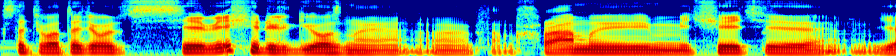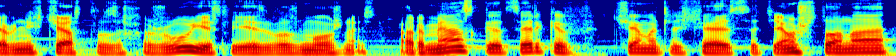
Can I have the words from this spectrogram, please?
Кстати, вот эти вот все вещи религиозные, э, там храмы, мечети, я в них часто захожу, если есть возможность. Армянская церковь чем отличается? Тем, что она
